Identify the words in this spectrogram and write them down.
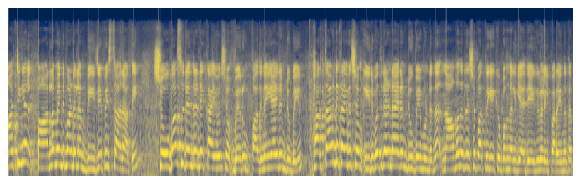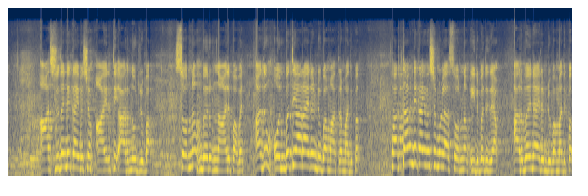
ആറ്റിങ്ങൽ പാർലമെന്റ് മണ്ഡലം ബി ജെ പി സ്ഥാനാർത്ഥി ശോഭ സുരേന്ദ്രന്റെ കൈവശം വെറും പതിനയ്യായിരം രൂപയും ഭർത്താവിന്റെ കൈവശം ഇരുപത്തിരണ്ടായിരം രൂപയും ഉണ്ടെന്ന് നാമനിർദ്ദേശ പത്രികയ്ക്കൊപ്പം നൽകിയ രേഖകളിൽ പറയുന്നത്. ആശ്രിതന്റെ കൈവശം ആയിരത്തി അറുന്നൂറ് രൂപ സ്വർണം വെറും നാല് പവൻ അതും ഒൻപത്തി ആറായിരം രൂപ മാത്രം മതിപ്പ്. ഭർത്താവിന്റെ കൈവശമുള്ള സ്വർണം ഇരുപത് ഗ്രാം അറുപതിനായിരം രൂപ മതിപ്പ്.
